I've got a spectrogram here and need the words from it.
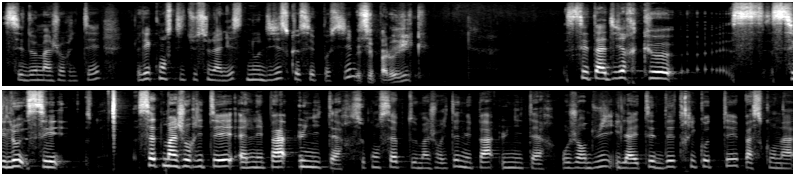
ces deux majorités. Les constitutionnalistes nous disent que c'est possible. Mais ce n'est pas logique. C'est-à-dire que c'est cette majorité, elle n'est pas unitaire. Ce concept de majorité n'est pas unitaire. Aujourd'hui, il a été détricoté parce qu'on a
